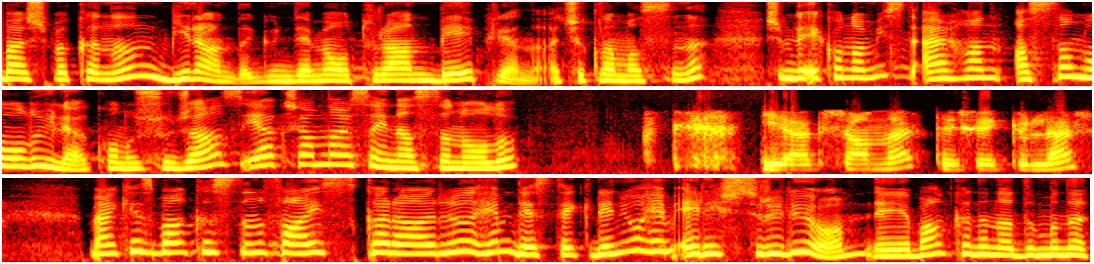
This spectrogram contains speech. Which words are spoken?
başbakanın bir anda gündeme oturan B planı açıklamasını şimdi ekonomist Erhan Aslanoğlu ile konuşacağız. İyi akşamlar Sayın Aslanoğlu. İyi akşamlar, teşekkürler. Merkez Bankası'nın faiz kararı hem destekleniyor hem eleştiriliyor. E, bankanın adımını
